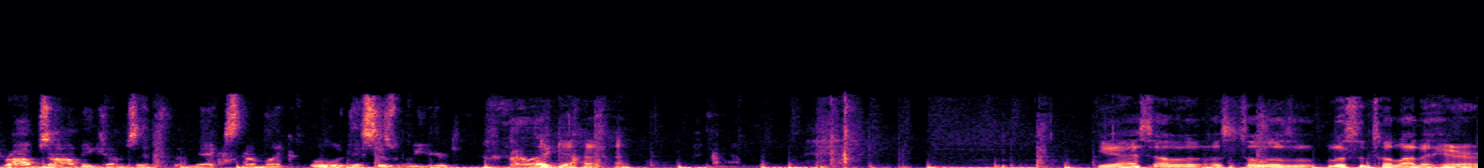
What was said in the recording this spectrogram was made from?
Rob Zombie comes into the mix, and I'm like, ooh, this is weird. I like it. Yeah, I still I still listen to a lot of hair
